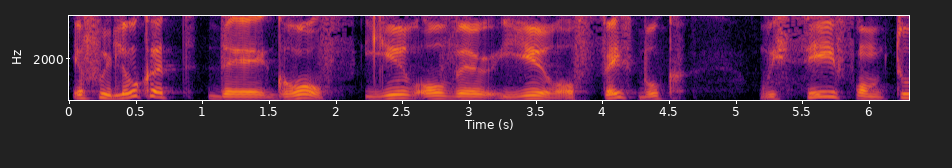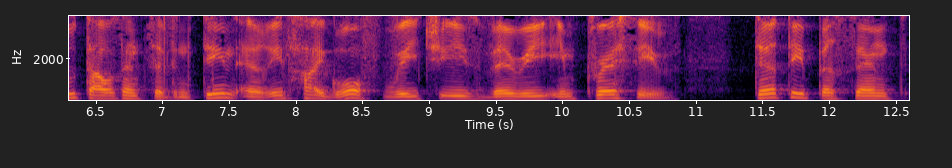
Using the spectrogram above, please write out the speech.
If we look at the growth year over year of Facebook, we see from 2017 a real high growth, which is very impressive. 30%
